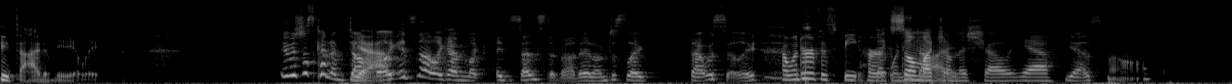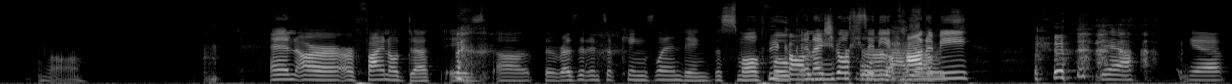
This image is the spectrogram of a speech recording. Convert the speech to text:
they died immediately. It was just kind of dumb. Yeah. But, like it's not like I'm like incensed about it. I'm just like that was silly. I wonder if his feet hurt Like when so he much on this show, yeah. Yes. Oh. Aw. And our our final death is uh, the residents of King's Landing, the small The folk, and I should for also say the economy. Yeah. Yeah.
